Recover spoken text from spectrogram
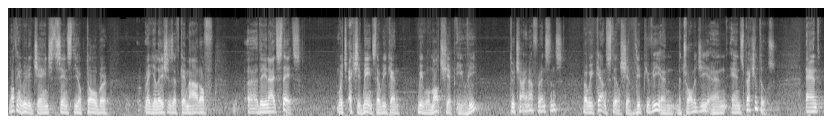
nothing really changed since the October regulations that came out of uh, the United States, which actually means that we can we will not ship EUV to China, for instance, but we can still ship deep UV and metrology and inspection tools. And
